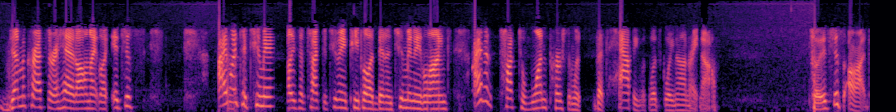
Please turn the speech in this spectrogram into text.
Democrats are ahead all night. Like it just, I went to too many rallies. I've talked to too many people. I've been in too many lines. I haven't talked to one person with, that's happy with what's going on right now. So it's just odd.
